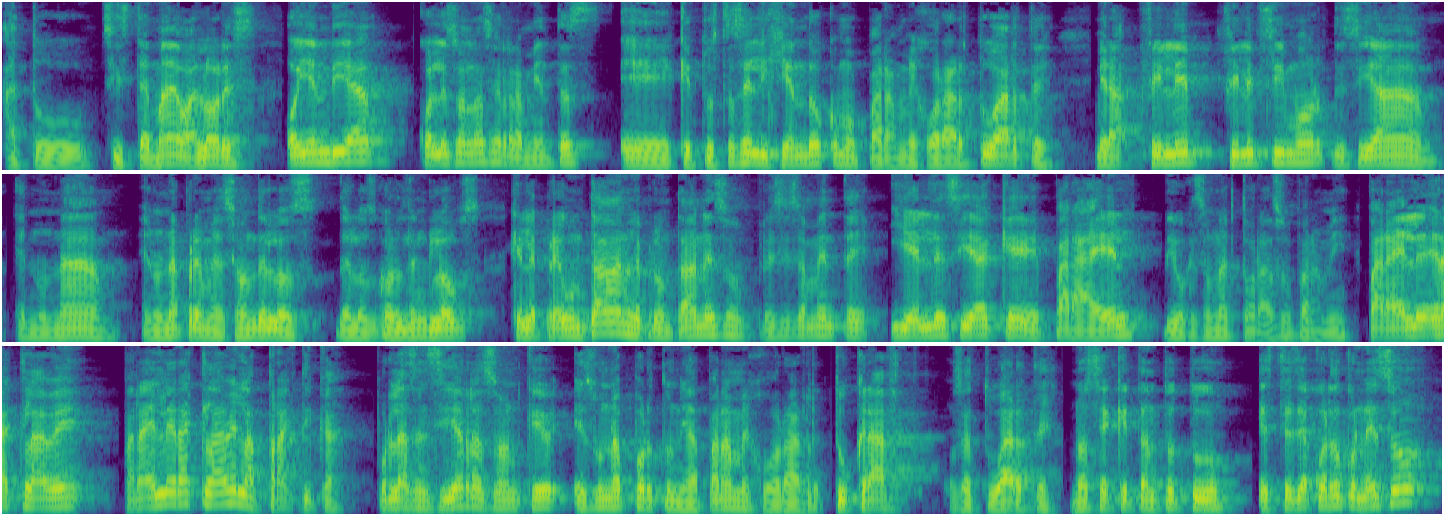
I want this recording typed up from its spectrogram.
a tu sistema de valores. Hoy en día cuáles son las herramientas eh, que tú estás eligiendo como para mejorar tu arte. Mira, Philip, Philip Seymour decía en una, en una premiación de los, de los Golden Globes que le preguntaban, le preguntaban eso precisamente, y él decía que para él, digo que es un actorazo para mí, para él era clave, para él era clave la práctica, por la sencilla razón que es una oportunidad para mejorar tu craft, o sea, tu arte. No sé qué tanto tú estés de acuerdo con eso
